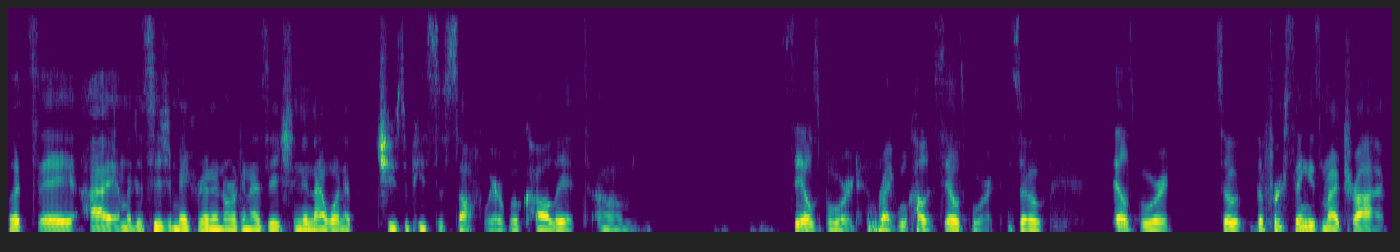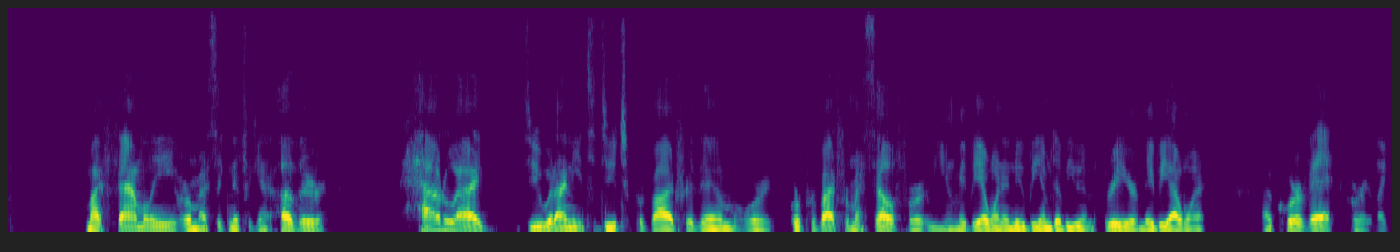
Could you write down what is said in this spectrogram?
Let's say I am a decision maker in an organization and I want to choose a piece of software. We'll call it um, Sales Board. Right. We'll call it Sales Board. So, Sales Board. So, the first thing is my tribe, my family or my significant other. How do I do what I need to do to provide for them or or provide for myself or you know maybe I want a new BMW M3 or maybe I want a Corvette or like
